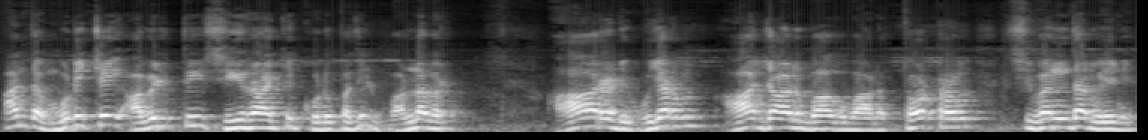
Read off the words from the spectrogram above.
அந்த முடிச்சை அவிழ்த்து சீராக்கி கொடுப்பதில் வல்லவர். ஆறடி உயரம் ஆஜானுபாகுவான தோற்றம் சிவந்த மேனி.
